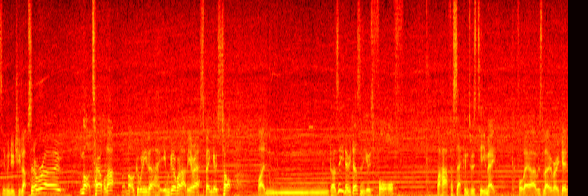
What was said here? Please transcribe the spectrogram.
See if we can do two laps in a row. Not a terrible lap, but not a good one either. We're going to run out of ERS. Ben goes top. Mm, does he? No, he doesn't. He goes fourth. By half a second to his teammate. Thought the AI was low. Very good.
